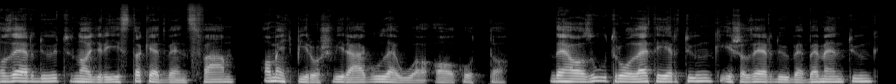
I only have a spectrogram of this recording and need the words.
Az erdőt nagy részt a kedvenc fám, a megypiros virágú leua alkotta. De ha az útról letértünk és az erdőbe bementünk,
